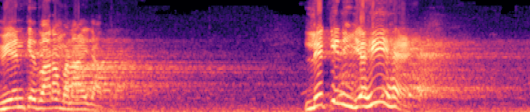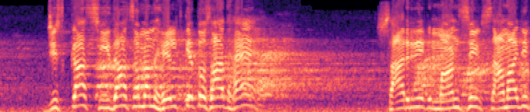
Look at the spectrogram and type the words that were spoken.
यूएन के द्वारा मनाए जाते हैं। लेकिन यही है, जिसका सीधा संबंध हेल्थ के तो साथ है, शारीरिक, मानसिक, सामाजिक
